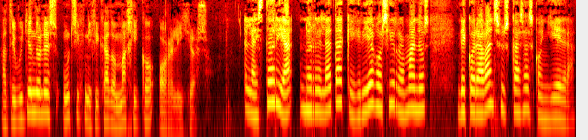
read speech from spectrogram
atribuyéndoles un significado mágico o religioso. La historia nos relata que griegos y romanos decoraban sus casas con hiedra,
